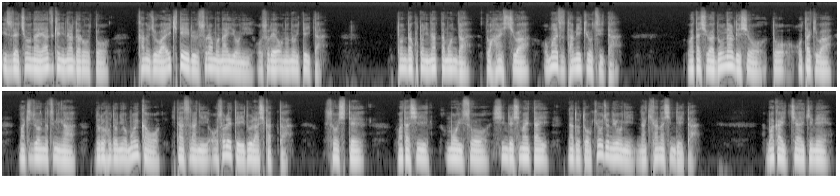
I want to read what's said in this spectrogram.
いずれ町内預けになるだろうと、彼女は生きている空もないように恐れおののいていた。飛んだことになったもんだ、と半七は思わずため息をついた。私はどうなるでしょう、とお竹は巻き添えの罪がどれほどに重いかをひたすらに恐れているらしかった。そうして、私、もう一層死んでしまいたい、などと共女のように泣き悲しんでいた。馬鹿言っちゃいけねえ。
